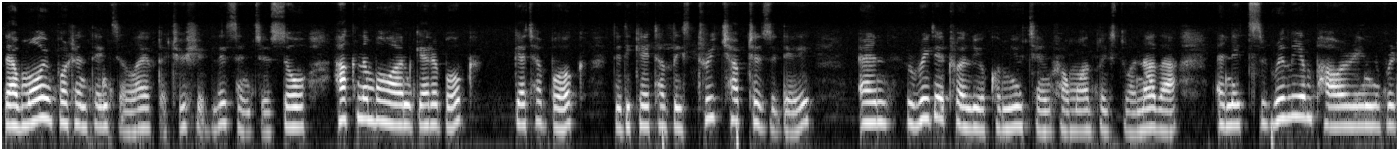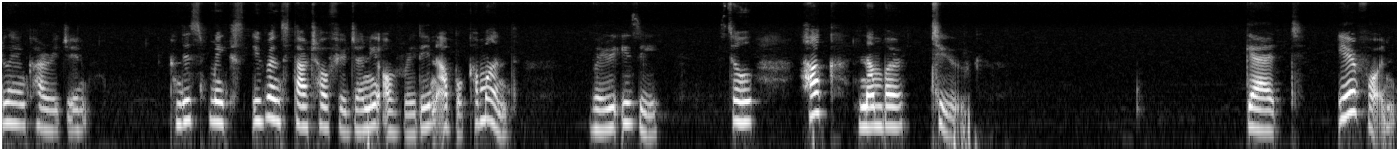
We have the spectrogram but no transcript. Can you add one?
There are more important things in life that you should listen to. So hack number one get a book get a book dedicate at least three chapters a day and read it while you're commuting from one place to another and it's really empowering, really encouraging. This makes even start off your journey of reading a book a month very easy. So, hack number two get earphones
